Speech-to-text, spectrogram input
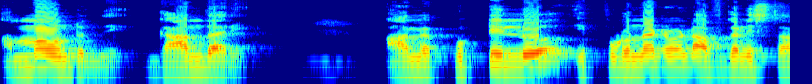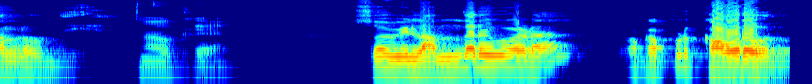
అమ్మ ఉంటుంది గాంధారి. ఆమె పుట్టిల్లు ఇప్పుడున్నటువంటి ఆఫ్ఘనిస్తాన్లో ఉంది. ఓకే. సో వీళ్ళందరూ కూడా ఒకప్పుడు కౌరవులు.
